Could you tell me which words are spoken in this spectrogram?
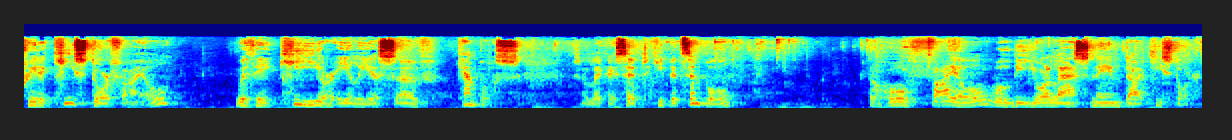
create a key store file with a key or alias of Campos. So like I said, to keep it simple, the whole file will be your last name dot keystore.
